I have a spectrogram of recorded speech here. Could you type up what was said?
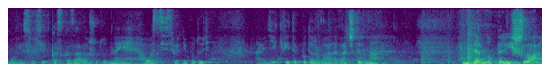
Моя сусідка сказала, що тут в неї гості сьогодні будуть. Навіть їй квіти подарували. Бачите, вона недавно перейшла.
